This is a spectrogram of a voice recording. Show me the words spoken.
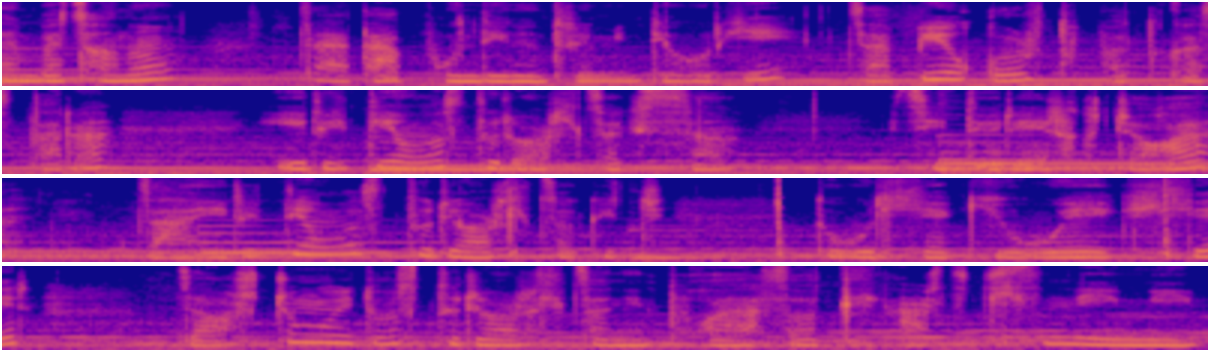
сайн байцгаана уу? За та бүхэнд өнөөдрийн мэндийг хүргэе. За би 3 дахь подкастаараа иргэдийн улс төрийн оролцоо гэсэн сэдвээр ярих гэж байгаа. За иргэдийн улс төрийн оролцоо гэж тэгвэл яг юу вэ гэхлээр за орчин үед улс төрийн оролцооны тухай асуудал ардчилсан нийгмийн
